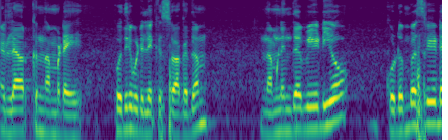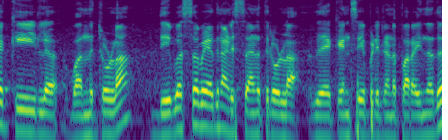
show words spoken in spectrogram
എല്ലാവർക്കും നമ്മുടെ പുതിയ വീഡിയോയിലേക്ക് സ്വാഗതം. നമ്മളിന്റെ വീഡിയോ കുടുംബശ്രീയുടെ കീഴിൽ വന്നിട്ടുള്ള ദിവസവേദന അടിസ്ഥാനത്തിലുള്ള വേക്കൻസിയെ പറ്റിയിട്ടാണ് പറയുന്നത്.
